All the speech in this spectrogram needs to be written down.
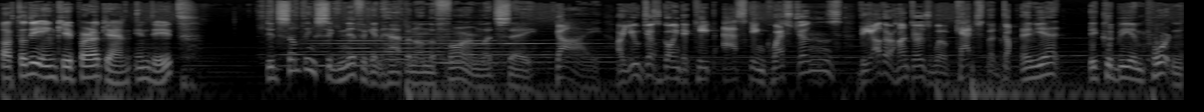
Talk to the innkeeper again, indeed. Did something significant happen on the farm, let's say? Guy, are you just going to keep asking questions? The other hunters will catch the dog. And yet, it could be important.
